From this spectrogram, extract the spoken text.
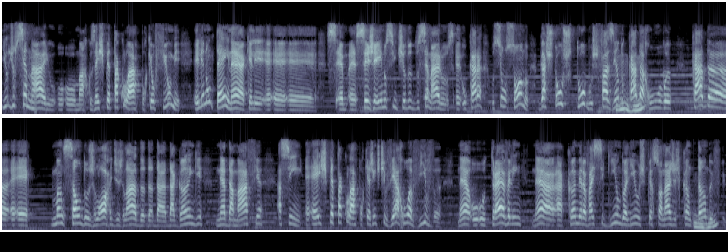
E, o- e o cenário, o, o Marcos, é espetacular, porque o filme, ele não tem, né, aquele é, é, é, C- é, é, CGI no sentido do cenário. O, é, o cara, o Sion Sono, gastou os tubos fazendo Uhum. cada rua, cada mansão dos lords lá, da, da- da, da gangue, né, da máfia. Assim, é, é espetacular, porque a gente vê a rua viva, né, o, o traveling, né, a, a câmera vai seguindo ali os personagens cantando Uhum. e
